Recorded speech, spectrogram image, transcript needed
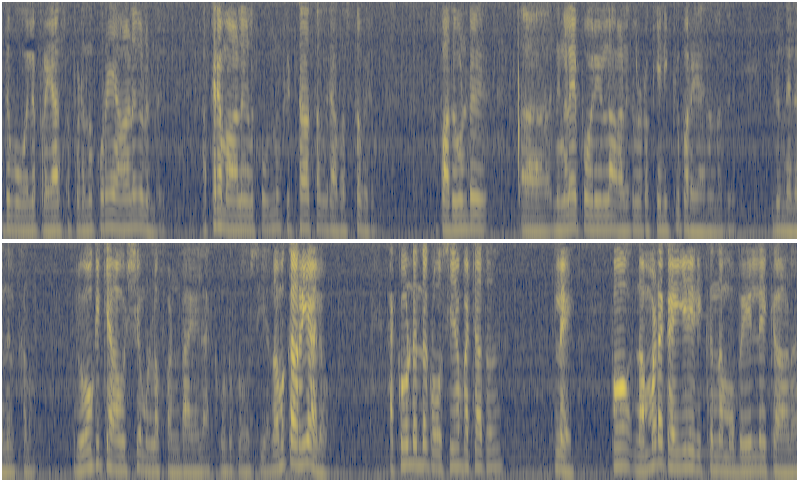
ഇതുപോലെ പ്രയാസപ്പെടുന്ന കുറേ ആളുകളുണ്ട്. അത്തരം ആളുകൾക്ക് ഒന്നും കിട്ടാത്ത ഒരവസ്ഥ വരും. അപ്പോൾ അതുകൊണ്ട് നിങ്ങളെപ്പോലെയുള്ള നിങ്ങളെ പോലെയുള്ള ആളുകളോടൊക്കെ എനിക്ക് പറയാനുള്ളത് ഇത് നിലനിൽക്കണം. രോഗിക്ക് ആവശ്യമുള്ള ഫണ്ടായാലും അക്കൗണ്ട് ക്ലോസ് ചെയ്യുക നമുക്കറിയാലോ അക്കൗണ്ട് എന്താ ക്ലോസ് ചെയ്യാൻ പറ്റാത്തത്? അല്ലേ? ഇപ്പോൾ നമ്മുടെ കയ്യിലിരിക്കുന്ന മൊബൈലിലേക്കാണ്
